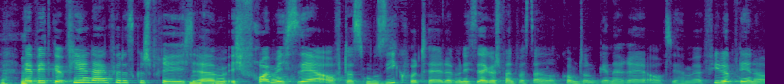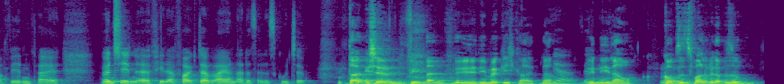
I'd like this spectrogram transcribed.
Herr Wittke, vielen Dank für das Gespräch. Ähm, ich freue mich sehr auf das Musikhotel. Da bin ich sehr gespannt, was da noch kommt und generell auch. Sie haben ja viele Pläne auf jeden Fall. Ich wünsche Ihnen äh, viel Erfolg dabei und alles, alles Gute. Dankeschön. Vielen Dank für die Möglichkeit. Ne? Ja, Ihnen auch. Kommen Sie uns bald wieder besuchen.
